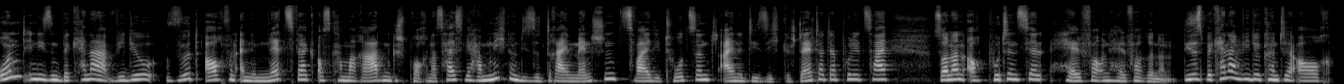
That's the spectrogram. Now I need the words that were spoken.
Und in diesem Bekennervideo wird auch von einem Netzwerk aus Kameraden gesprochen. Das heißt, wir haben nicht nur diese drei Menschen, zwei, die tot sind, eine, die sich gestellt hat der Polizei, sondern auch potenziell Helfer und Helferinnen. Dieses Bekennervideo könnt ihr auch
